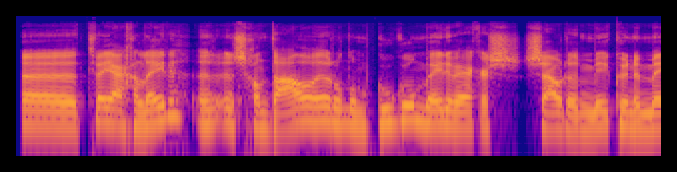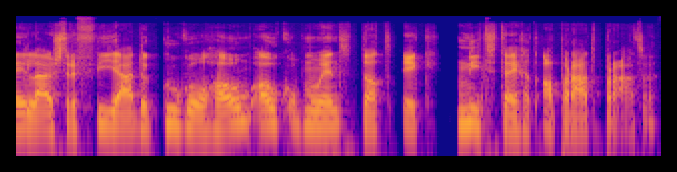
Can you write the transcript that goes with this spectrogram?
uh, twee jaar geleden een, een schandaal hè, rondom Google. Medewerkers zouden kunnen meeluisteren via de Google Home, ook op het moment dat ik niet tegen het apparaat praatte.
